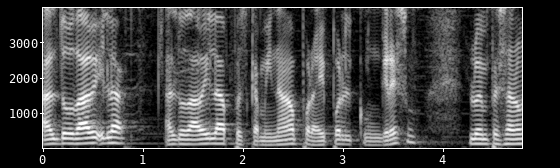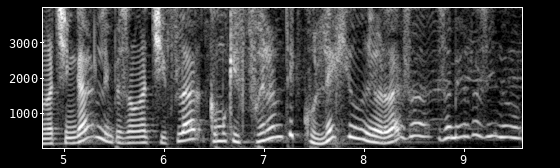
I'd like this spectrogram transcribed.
Aldo Dávila, Aldo Dávila pues caminaba por ahí por el Congreso. Lo empezaron a chingar, le empezaron a chiflar, como que fueran de colegio, de verdad, esa, esa mierda así, no,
